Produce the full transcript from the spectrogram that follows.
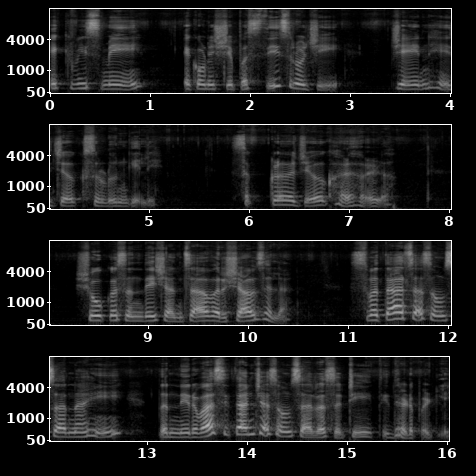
एकवीस मे एकोणीसशे पस्तीस रोजी जेन हे जग सोडून गेले. सगळं जग हळहळलं. शोकसंदेशांचा वर्षाव झाला. स्वतःचा संसार नाही तर निर्वासितांच्या संसारासाठी ती धडपडली.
